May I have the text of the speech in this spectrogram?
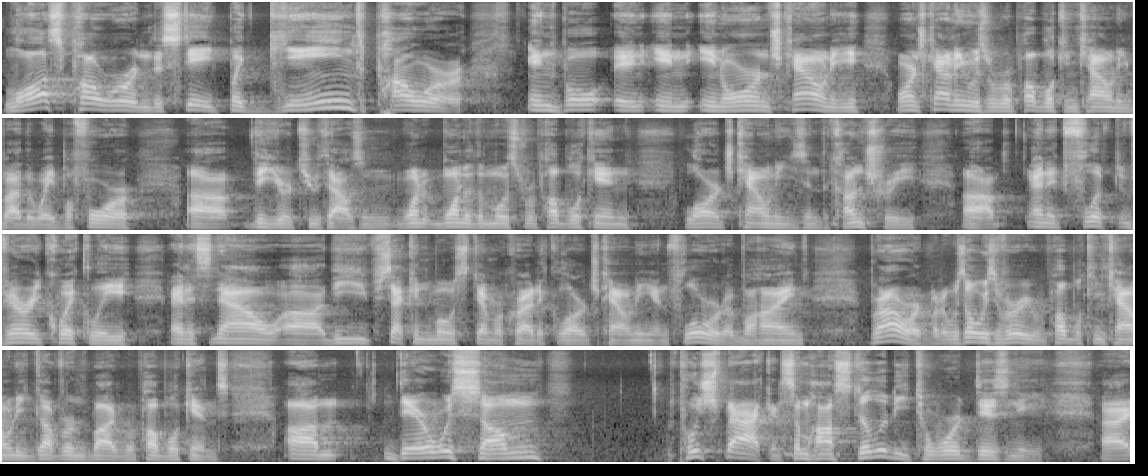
lost power in the state but gained power in, Bo- in, in, in Orange County, Orange County was a Republican county, by the way, before uh, the year 2000, one, one of the most Republican large counties in the country. Uh, and it flipped very quickly, and it's now uh, the second most Democratic large county in Florida behind Broward. But it was always a very Republican county governed by Republicans. Um, there was some pushback and some hostility toward Disney, uh,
